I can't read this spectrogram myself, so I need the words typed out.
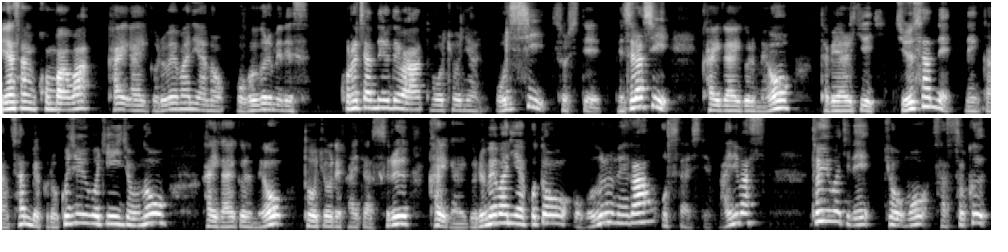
皆さんこんばんは。海外グルメマニアのオググルメです。このチャンネルでは東京にある美味しい、そして珍しい海外グルメを食べ歩き歴13年、年間365件以上の海外グルメを東京で開拓する海外グルメマニアことオググルメがお伝えしてまいります。というわけで今日も早速、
